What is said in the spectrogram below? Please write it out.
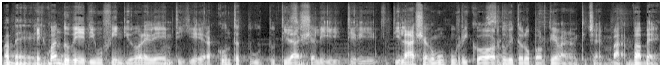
vabbè. E quando vedi un film di un'ora e venti che racconta tutto, ti lascia lì, ti, ri- ti lascia comunque un ricordo che te lo porti avanti, cioè, va- vabbè,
